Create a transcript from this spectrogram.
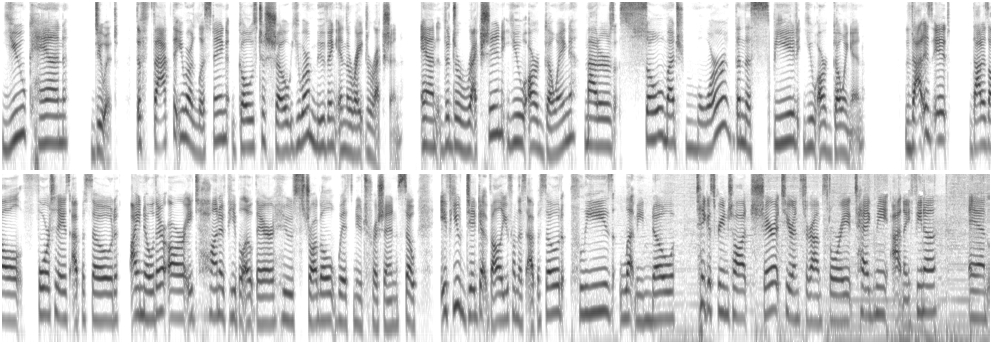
you can do it. The fact that you are listening goes to show you are moving in the right direction. And the direction you are going matters so much more than the speed you are going in. That is it that is all for today's episode. I know there are a ton of people out there who struggle with nutrition. So if you did get value from this episode, please let me know. Take a screenshot, share it to your Instagram story, tag me at Knifina, and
